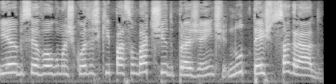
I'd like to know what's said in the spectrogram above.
e ele observou algumas coisas que passam batido para a gente no texto sagrado.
